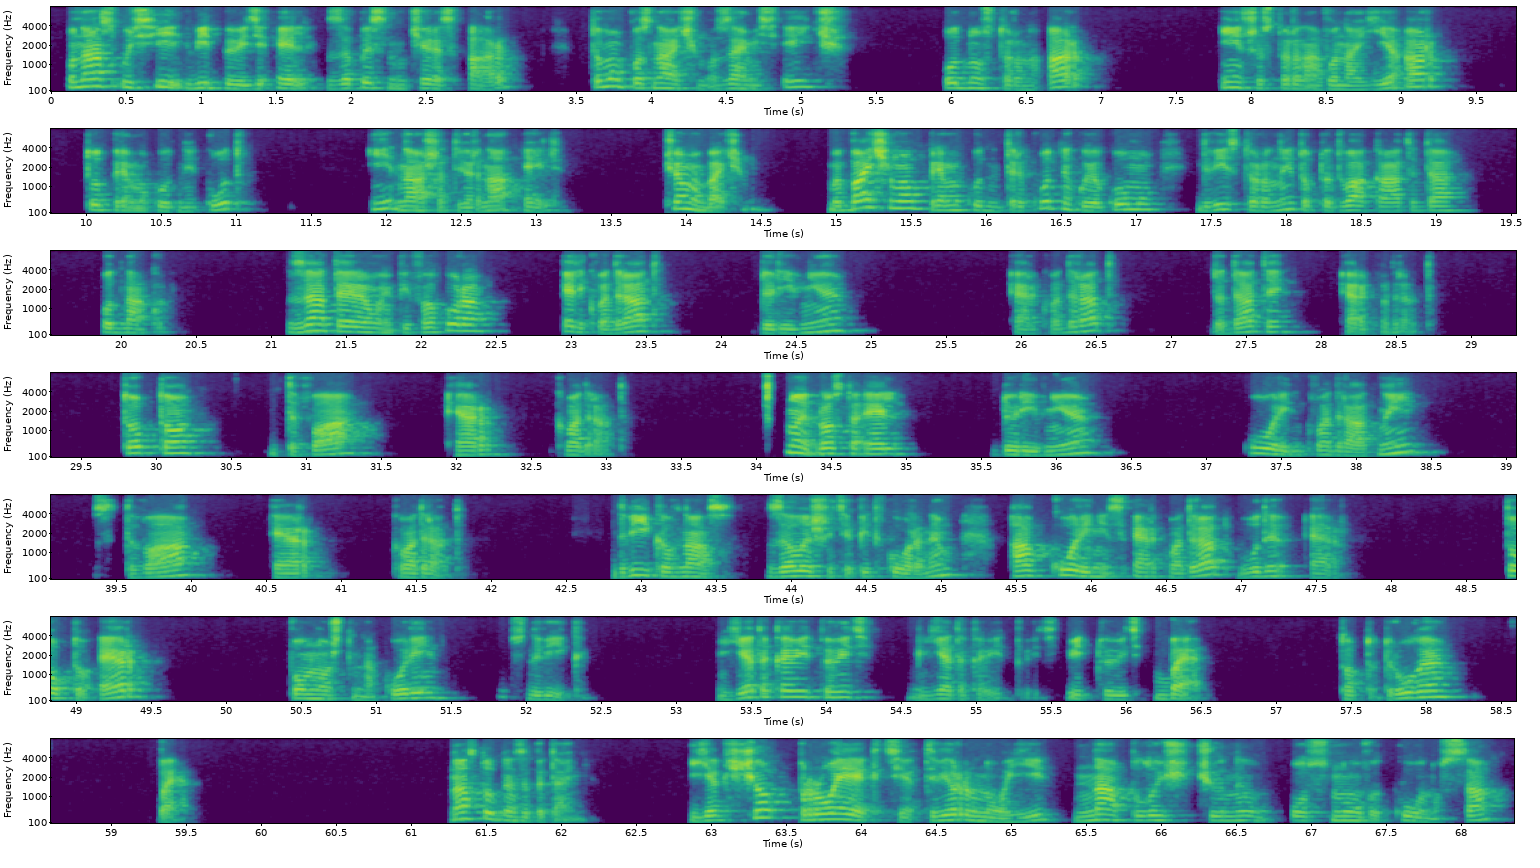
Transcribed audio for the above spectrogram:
У нас усі відповіді L записані через R, тому позначимо замість H одну сторону R, інша сторона вона є R, тут прямокутний кут, і наша твірна L. Що ми бачимо? Ми бачимо прямокутний трикутник, у якому дві сторони, тобто два катета, однакові. За теоремою Піфагора L квадрат дорівнює r квадрат додати r квадрат. Тобто 2r квадрат. Ну і просто L дорівнює корінь квадратний з 2r квадрат. Двійка в нас залишиться під коренем, а корінь із r квадрат буде r. Тобто r помножити на корінь з двійки. Є така відповідь? Є така відповідь. Відповідь B. Тобто друге B. Наступне запитання. Якщо проекція твірної на площину основи конуса,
